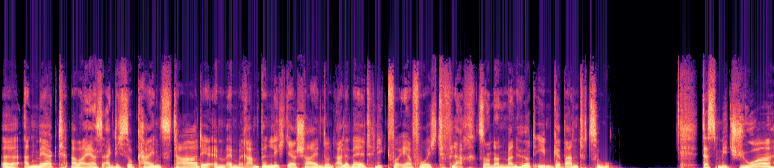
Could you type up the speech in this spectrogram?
äh, anmerkt. Aber er ist eigentlich so kein Star, der im, im Rampenlicht erscheint und alle Welt liegt vor Ehrfurcht flach sondern man hört ihm gebannt zu. Das Major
